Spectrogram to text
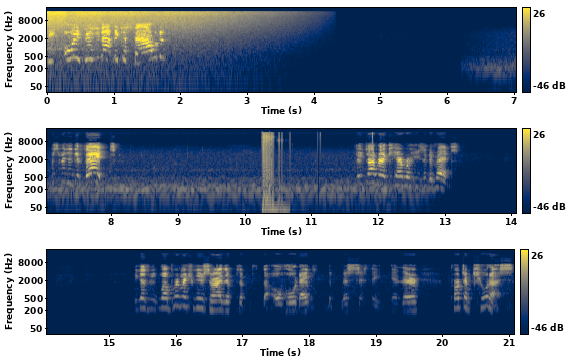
be oh wait, that not make a sound? Must have been an event. There's not a camera, he's an event. Because well pretty much we can survive the, the, the whole night with Mister, thing in there. Killed us.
